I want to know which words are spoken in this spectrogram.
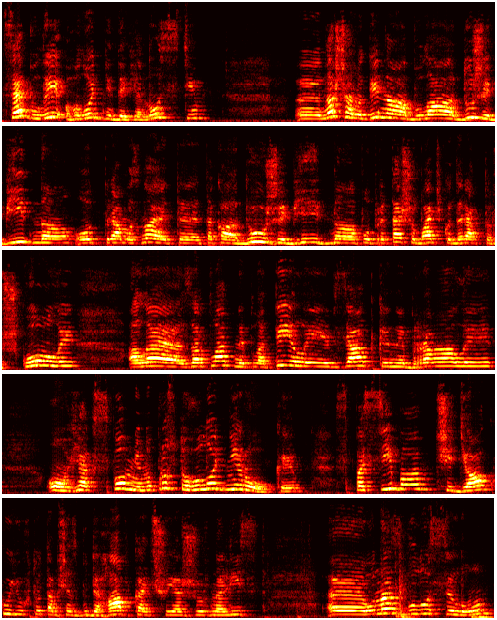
Це були голодні 90-ті. Е, наша родина була дуже бідна, от прямо знаєте, така дуже бідна, попри те, що батько директор школи, але зарплат не платили, взятки не брали. О, як спомню, ну просто голодні роки. Спасіба чи дякую, хто там зараз буде гавкати, що я ж журналіст. Е, у нас було село,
